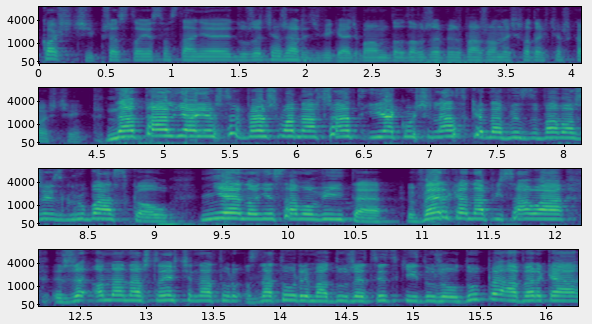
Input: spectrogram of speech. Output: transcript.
kości, przez to jestem w stanie duże ciężary dźwigać, bo mam do, dobrze wyważony środek ciężkości. Natalia jeszcze weszła na czat i jakąś laskę nawyzywała, że jest grubaską. Nie no, niesamowite. Werka napisała, że ona na szczęście natur z natury ma duże cycki i dużą dupę, a Werka,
